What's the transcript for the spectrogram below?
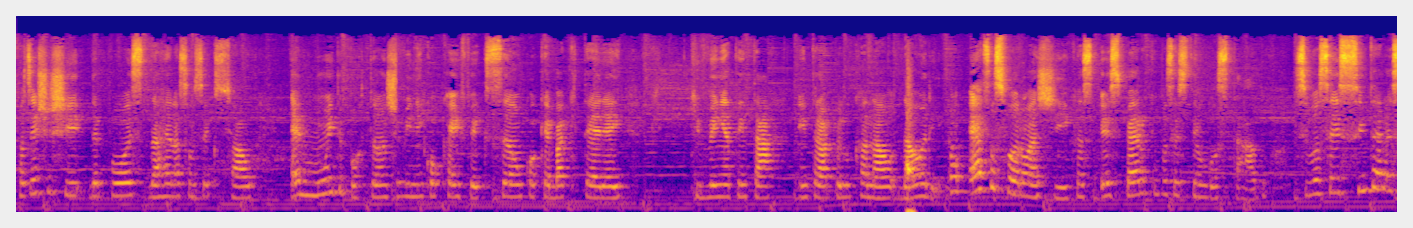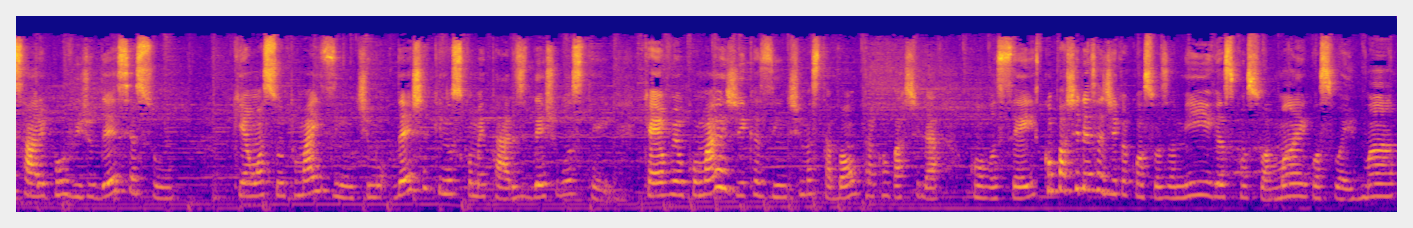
fazer xixi depois da relação sexual é muito importante, vindo qualquer infecção, qualquer bactéria aí que venha tentar entrar pelo canal da urina. Então essas foram as dicas, eu espero que vocês tenham gostado. Se vocês se interessarem por vídeo desse assunto, que é um assunto mais íntimo, deixa aqui nos comentários e deixa o gostei, que aí eu venho com mais dicas íntimas, tá bom? Para compartilhar com vocês. Compartilhe essa dica com as suas amigas, com sua mãe, com sua irmã.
